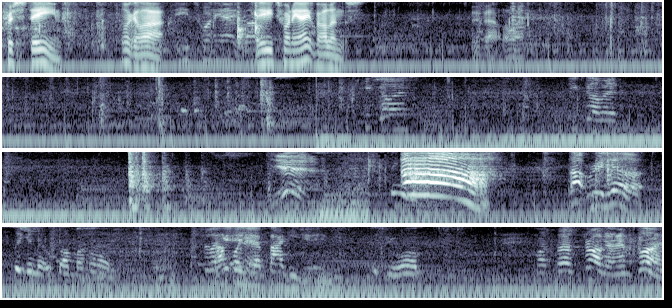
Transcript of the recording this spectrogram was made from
Pristine. Look at that. E28 valve. E28 valance. Move out of the way. Keep going. Keep going. Yeah. Ah! That really hurt. Stinging little on my hand. That's why you it? have baggy jeans. If you want. My first drive and then play.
